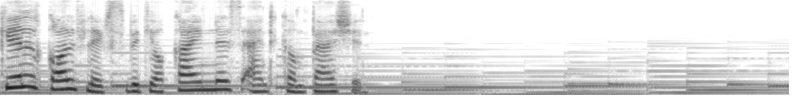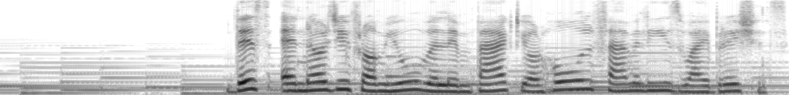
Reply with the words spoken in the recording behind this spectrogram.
Kill conflicts with your kindness and compassion. This energy from you will impact your whole family's vibrations.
